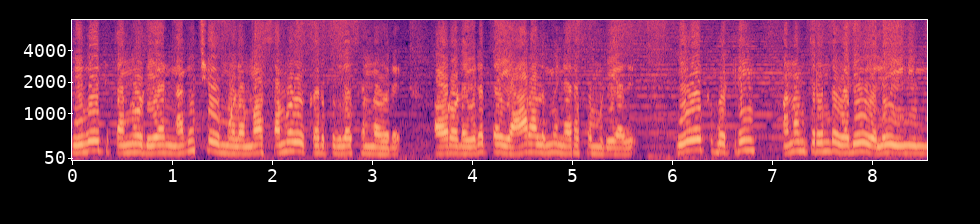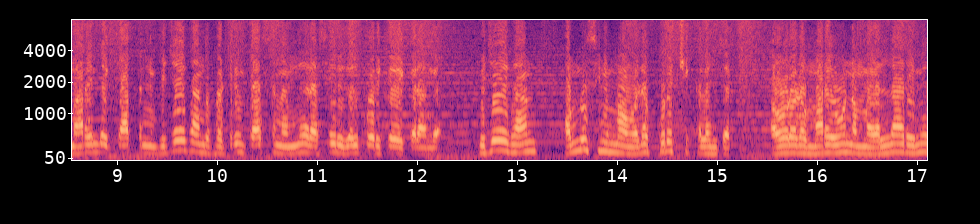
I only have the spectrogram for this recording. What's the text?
விவேக் தன்னுடைய நகைச்சுவை மூலமா சமூக கருத்துக்களை சொன்னவர். அவரோட இடத்தை யாராலுமே நிரப்ப முடியாது. விவேக் பற்றி மனம் திறந்த வடிவேலு இனி மறைந்த கேப்டன் விஜயகாந்த் பற்றியும் பேசணும்னு ரசிகர்கள் கோரிக்கை வைக்கிறாங்க. விஜயகாந்த் தமிழ் சினிமாவோட புரட்சி கலைஞர். அவரோட மறைவும் நம்ம எல்லாரையுமே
